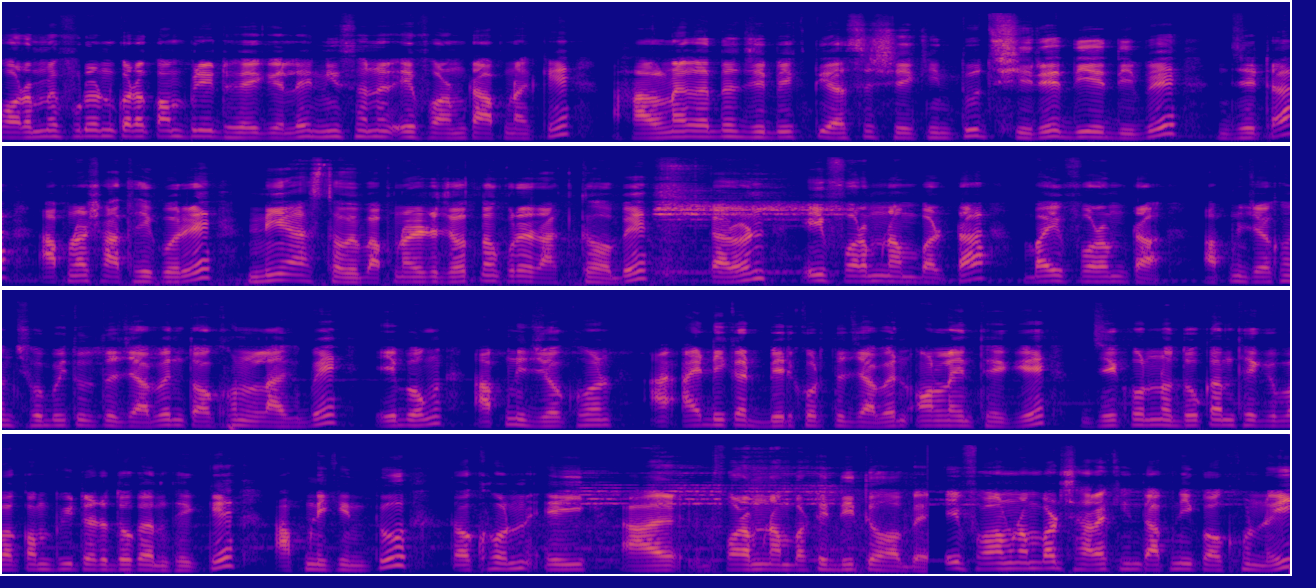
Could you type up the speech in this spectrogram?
ফর্মে পূরণ করা কমপ্লিট হয়ে গেলে নিশানের এই ফর্মটা আপনাকে হালনাগাদের যে ব্যক্তি আছে, সে কিন্তু ছিঁড়ে দিয়ে দিবে, যেটা আপনার সাথে করে নিয়ে আসতে হবে বা আপনার এটা যত্ন করে রাখতে হবে। কারণ এই ফর্ম নাম্বারটা বা এই ফর্মটা আপনি যখন ছবি তুলতে যাবেন, তখন লাগবে এবং আপনি যখন আইডি কার্ড বের করতে যাবেন অনলাইন থেকে যে কোনো দোকান থেকে বা কম্পিউটার দোকান থেকে, আপনি কিন্তু তখন এই ফর্ম নাম্বারটি দিতে হবে। এই ফর্ম নাম্বার ছাড়া কিন্তু আপনি কখনোই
